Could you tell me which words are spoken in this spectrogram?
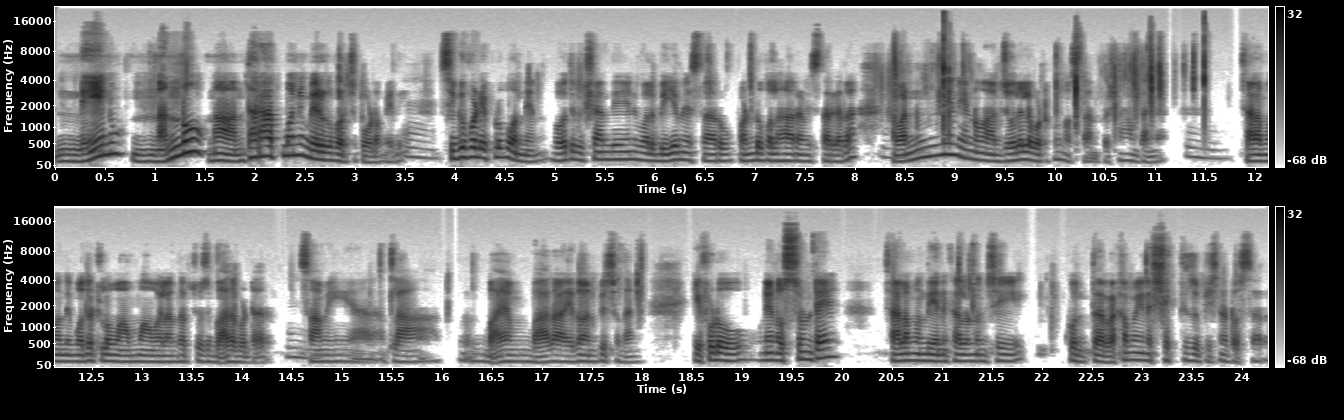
నేను నన్ను నా అంతరాత్మని మెరుగుపరుచుకోవడం ఇది. సిగ్గుపడి ఎప్పుడు పోను నేను. భౌతి భిక్షాందేహి అని వాళ్ళు బియ్యం ఇస్తారు పండు పలహారం ఇస్తారు కదా అవన్నీ నేను ఆ జోలిలో పట్టుకొని వస్తాను ప్రశాంతంగా. చాలామంది మొదట్లో మా అమ్మ వాళ్ళందరూ చూసి బాధపడ్డారు. స్వామి అట్లా భయం బాధ ఏదో అనిపిస్తుందని ఇప్పుడు నేను వస్తుంటే చాలామంది వెనకాల నుంచి కొంత రకమైన శక్తి చూపించినట్టు వస్తారు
